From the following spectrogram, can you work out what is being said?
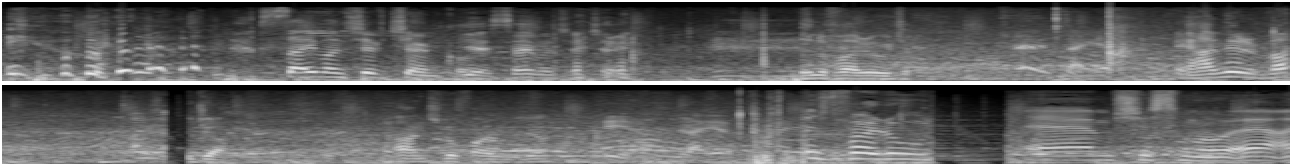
Simon Shevchenko. Yes, Simon Shevchenko. Ilu Farrugia. Tajjeb. Iħan irba. Farrugia. Angelo Farrugia. Ija, tajjeb. Farrugia. Xismu, eh,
